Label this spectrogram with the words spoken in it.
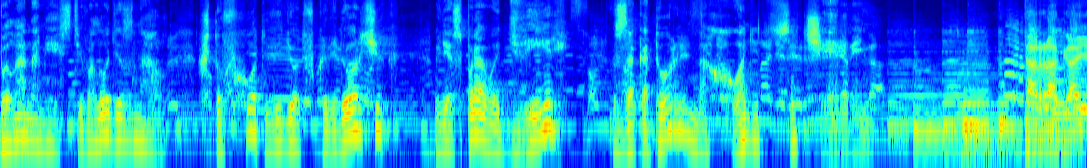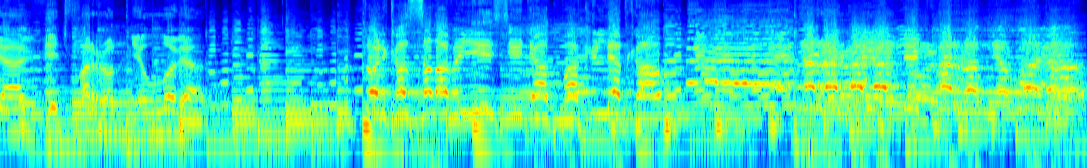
была на месте. Володя знал, что вход ведет в коридорчик, где справа дверь, за которой находится червень. Дорогая, ведь ворон не ловят. Только соловьи сидят по клеткам. Дорогая, ведь ворон не ловят.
